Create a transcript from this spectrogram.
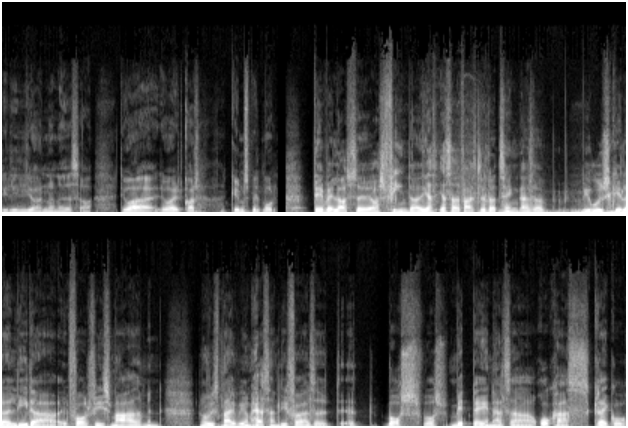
det lille hjørne dernede. Så det var, det var et godt gennemspillet mål. Det er vel også, øh, også fint, og jeg, jeg sad faktisk lidt og tænkte, altså, vi udskiller Lida forholdsvis meget, men nu snakker vi om Hassan lige før, altså, vores, vores midtbane, altså Rokas, Grego,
